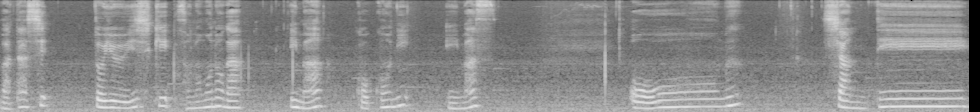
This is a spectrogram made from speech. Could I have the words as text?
私という意識そのものが今ここにいます。オーム。シャンティ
